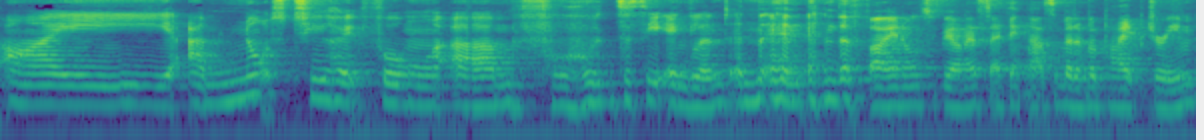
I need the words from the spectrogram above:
I am not too hopeful um, for to see England in, in, in, the final. To be honest, I think that's a bit of a pipe dream.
